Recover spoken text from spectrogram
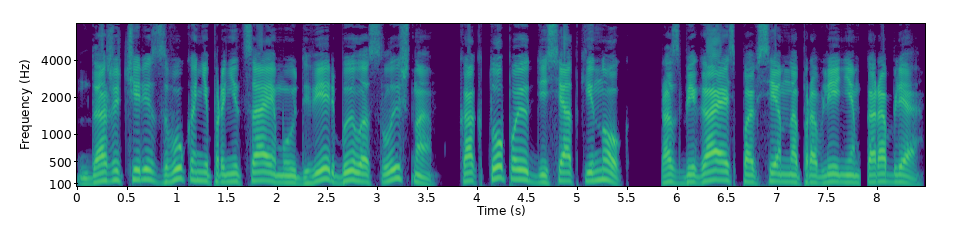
Даже через звуконепроницаемую дверь было слышно, как топают десятки ног, разбегаясь по всем направлениям корабля.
